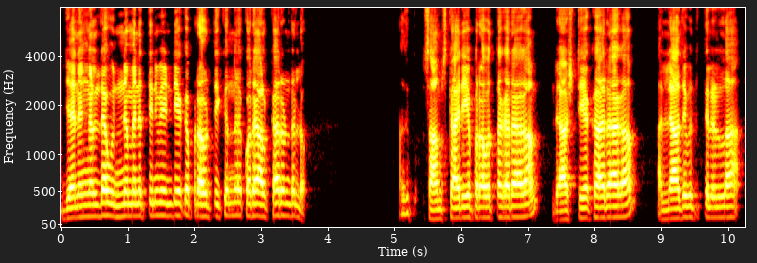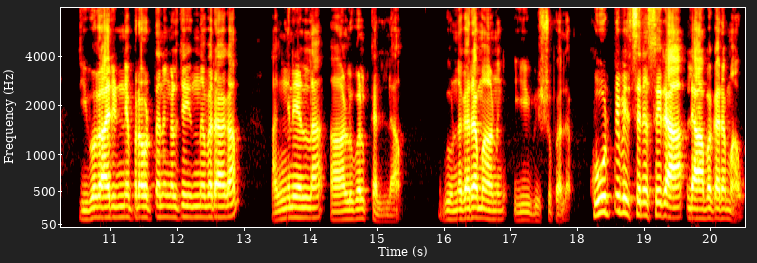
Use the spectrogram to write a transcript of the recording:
ജനങ്ങളുടെ ഉന്നമനത്തിന് വേണ്ടിയൊക്കെ പ്രവർത്തിക്കുന്ന കുറേ ആൾക്കാരുണ്ടല്ലോ. അത് സാംസ്കാരിക പ്രവർത്തകരാകാം രാഷ്ട്രീയക്കാരാകാം അല്ലാതെ വിധത്തിലുള്ള ജീവകാരുണ്യ പ്രവർത്തനങ്ങൾ ചെയ്യുന്നവരാകാം. അങ്ങനെയുള്ള ആളുകൾക്കെല്ലാം ഗുണകരമാണ് ഈ വിഷുഫലം. കൂട്ടു ബിസിനസ് ലാഭകരമാവും.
